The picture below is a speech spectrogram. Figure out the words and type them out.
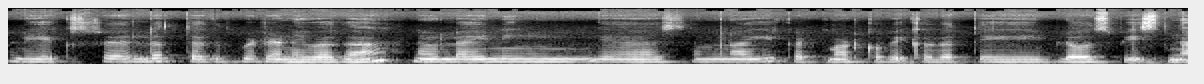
ನೋಡಿ ಎಕ್ಸ್ಟ್ರಾ ಎಲ್ಲ ತೆಗೆದುಬಿಡೋಣ ಇವಾಗ. ನಾವು ಲೈನಿಂಗ್ ಸಮನಾಗಿ ಕಟ್ ಮಾಡ್ಕೋಬೇಕಾಗತ್ತೆ ಈ ಬ್ಲೌಸ್ ಪೀಸ್ನ.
